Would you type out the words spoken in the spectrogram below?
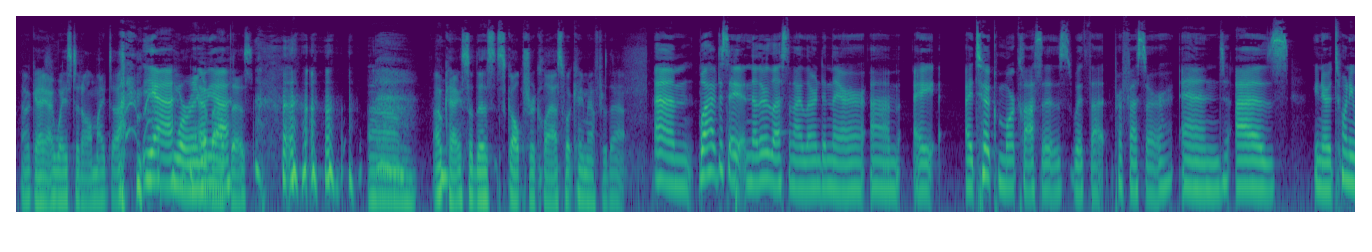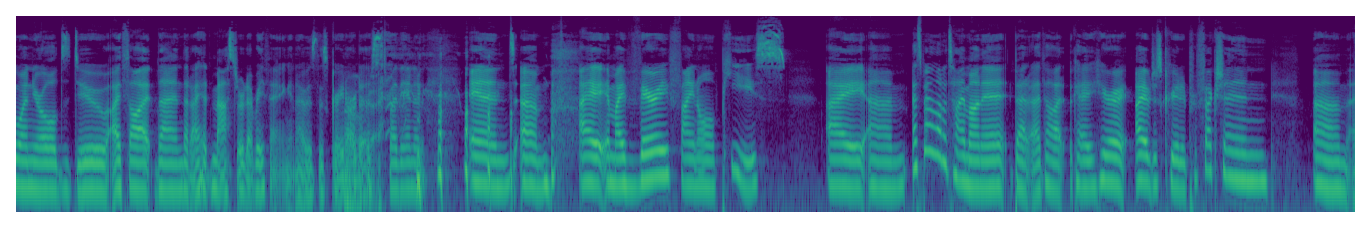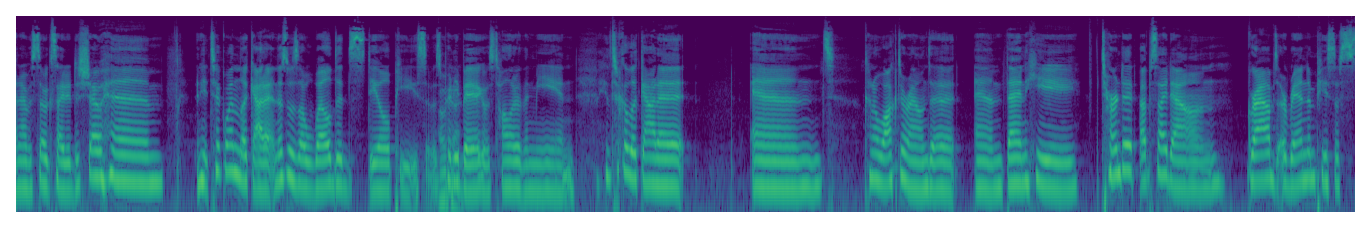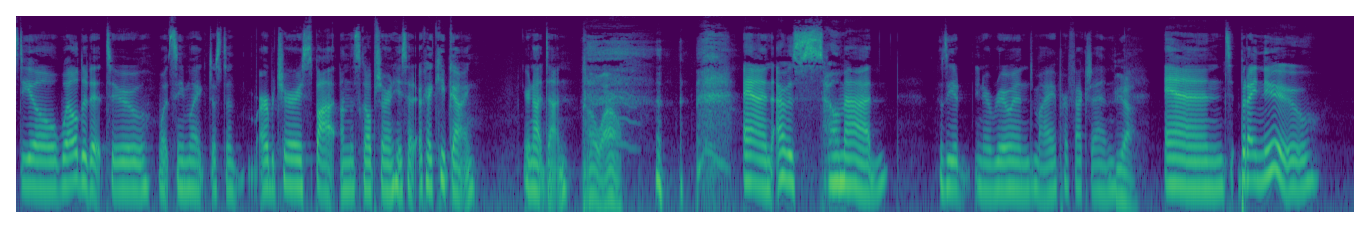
okay, I wasted all my time, Yeah. worrying Oh, about yeah. this. um, okay, so the sculpture class, what came after that? Um, well, I have to say another lesson I learned in there. Um, I I took more classes with that professor, and as you know, 21 year olds do. I thought then that I had mastered everything, and I was this great Oh, artist okay. by the end of. it. and um, I, in my very final piece. I um I spent a lot of time on it, but I thought, okay, here I have just created perfection. Um, and I was so excited to show him. And he took one look at it, and this was a welded steel piece. It was pretty big. It was taller than me, and he took a look at it and kind of walked around it, and then he turned it upside down, grabbed a random piece of steel, welded it to what seemed like just an arbitrary spot on the sculpture, and he said, "Okay, keep going. You're not done." Oh wow, And I was so mad because he had, you know, ruined my perfection. yeah, And but I knew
